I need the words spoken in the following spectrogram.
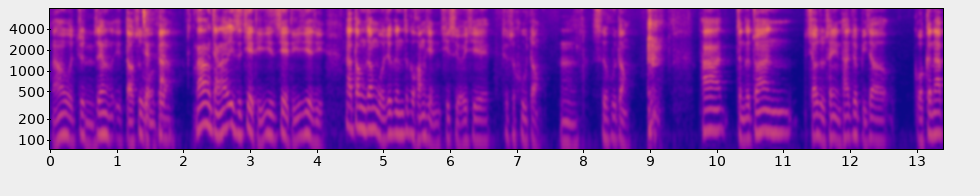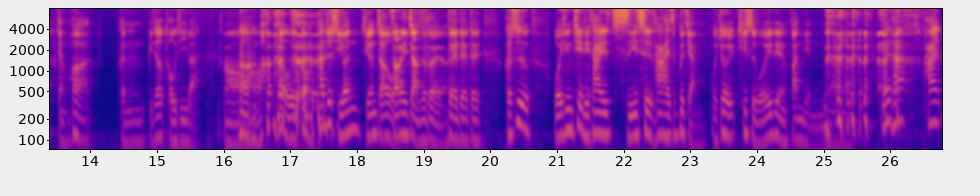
然后我就这样导致我非常刚刚讲到一直借题，一直借题，一直借题。那当中我就跟这个黄显其实有一些就是互动，嗯，是互动。他整个专案小组成员，他就比较，我跟他讲话可能比较投机吧。哦，那我有空，他就喜欢喜欢找我找你讲就对了。对对对，可是我已经借题他十一次，他还是不讲，我就其实我有点翻脸，你知道吗？因为他他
